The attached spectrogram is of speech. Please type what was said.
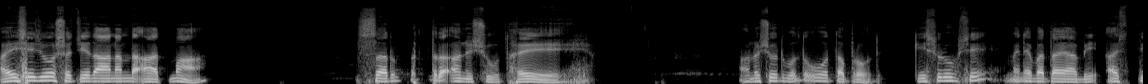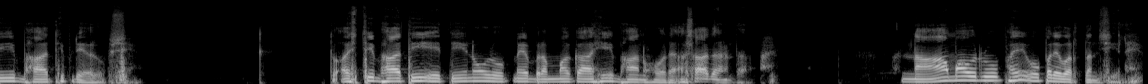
ऐसे जो सच्चिदानंद आत्मा सर्वत्र अनुसूत है। अनुसूत बोलते तो वो तप्रोध किस रूप से? मैंने बताया अभी, अस्थि, भाति, प्रिय रूप से। तो अस्थि, भाति, ये तीनों रूप में ब्रह्म का ही भान हो रहा है, असाधारण धर्म है। नाम और रूप है, वो परिवर्तनशील है।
